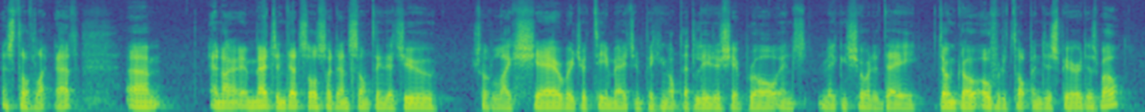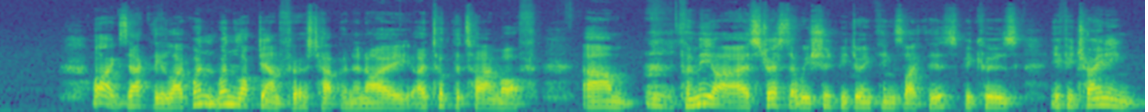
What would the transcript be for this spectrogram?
and stuff like that. Um, and I imagine that's also then something that you sort of like share with your teammates and picking up that leadership role and making sure that they don't go over the top in this spirit as well? Oh, exactly. Like when, when lockdown first happened and I, I took the time off, um, for me, I stress that we should be doing things like this because if you're training,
